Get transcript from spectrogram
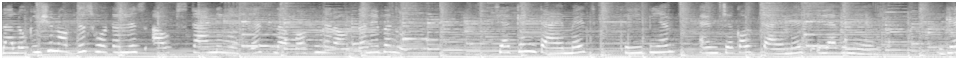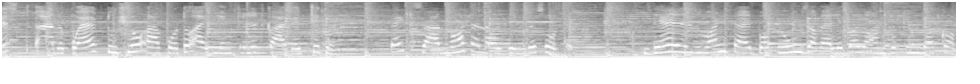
The location of this hotel is outstanding and guests love walking around the neighborhood. Check-in time is 3 p.m. and check-out time is 11 a.m. Guests are required to show a photo ID and credit card at check-in. Pets are not allowed in this hotel. There is one type of rooms available on booking.com.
